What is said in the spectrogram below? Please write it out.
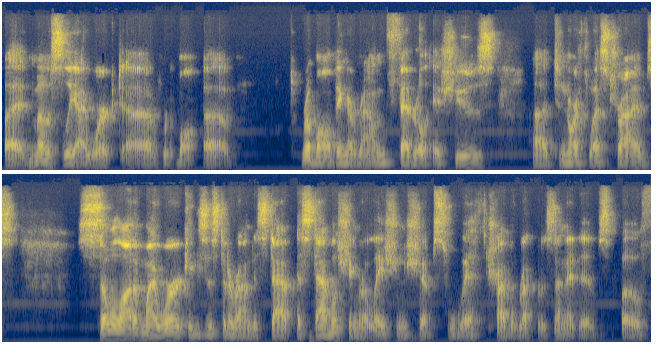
But mostly, I worked uh, revol- uh, revolving around federal issues uh, to Northwest tribes. So a lot of my work existed around estab- establishing relationships with tribal representatives, both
